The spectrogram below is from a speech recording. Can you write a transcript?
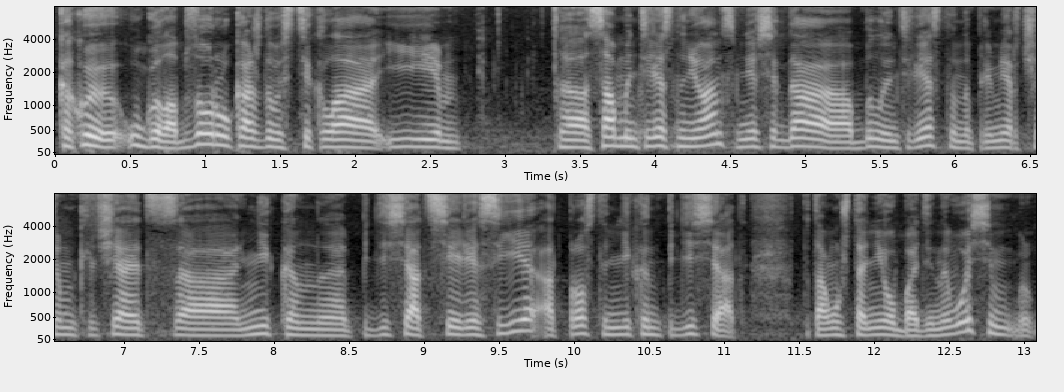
какой угол обзора у каждого стекла и самый интересный нюанс, мне всегда было интересно, например, чем отличается Nikon 50 Series E от просто Nikon 50, потому что они оба 1.8,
